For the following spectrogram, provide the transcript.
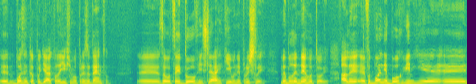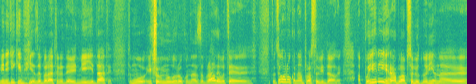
е, Бозенька подякувала їхньому президенту за оцей довгий шлях, який вони пройшли. Ми були не готові. Але футбольний Бог він є, він не тільки вміє забирати людей, він вміє її дати. Тому, якщо минулого року нас забрали, оте, то цього року нам просто віддали. А по ігрі гра була абсолютно рівна.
